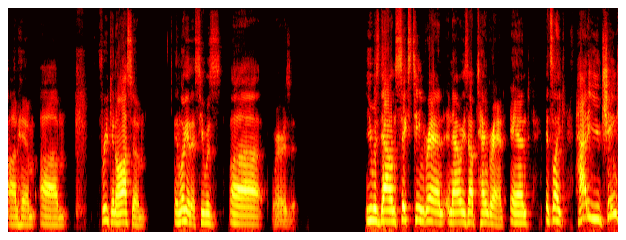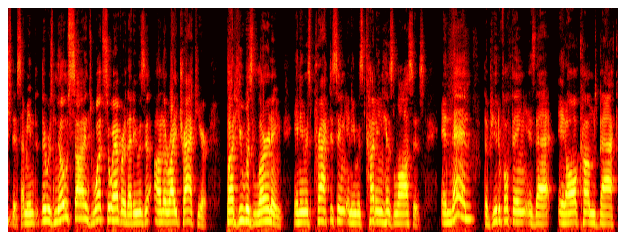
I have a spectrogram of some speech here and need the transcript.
on him. Um, freaking awesome. And look at this. He was, uh, where is it? He was down 16 grand and now he's up 10 grand. And it's like, how do you change this? I mean, there was no signs whatsoever that he was on the right track here, but he was learning and he was practicing and he was cutting his losses. And then the beautiful thing is that it all comes back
